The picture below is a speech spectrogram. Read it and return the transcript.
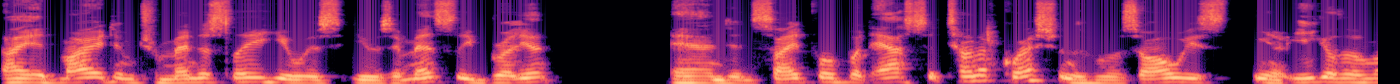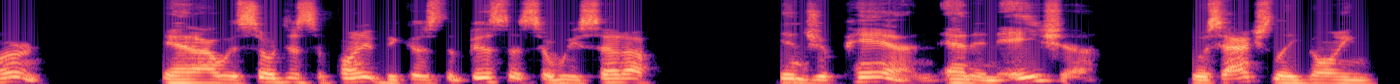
I admired him tremendously. He was he was immensely brilliant and insightful, but asked a ton of questions. Was always you know eager to learn. And I was so disappointed because the business that we set up in Japan and in Asia was actually going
